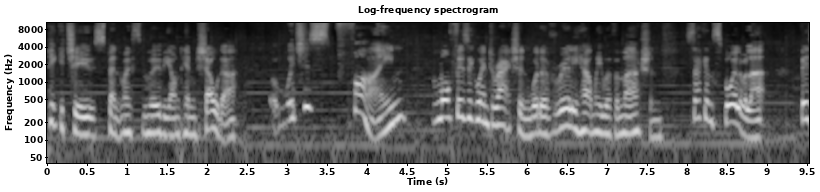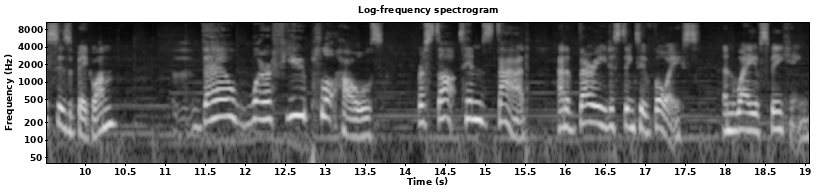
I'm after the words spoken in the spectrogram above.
Pikachu spent most of the movie on Tim's shoulder, which is fine. More physical interaction would have really helped me with immersion. Second spoiler alert, this is a big one. There were a few plot holes. For a start, Tim's dad had a very distinctive voice and way of speaking.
